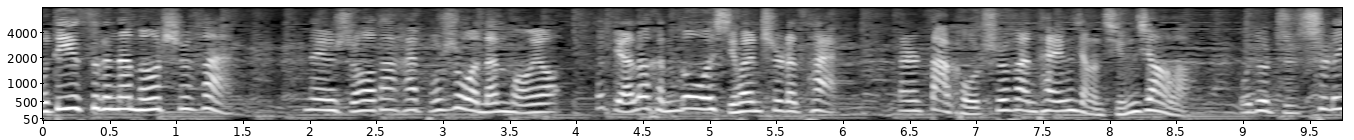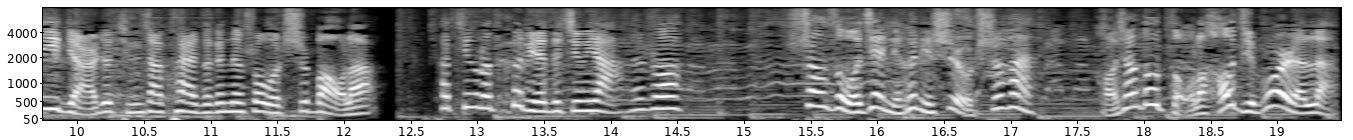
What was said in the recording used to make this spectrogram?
我第一次跟男朋友吃饭，那个时候他还不是我男朋友。他点了很多我喜欢吃的菜，但是大口吃饭太影响形象了，我就只吃了一点就停下筷子跟他说我吃饱了。他听了特别的惊讶，他说：“上次我见你和你室友吃饭，好像都走了好几波人了，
